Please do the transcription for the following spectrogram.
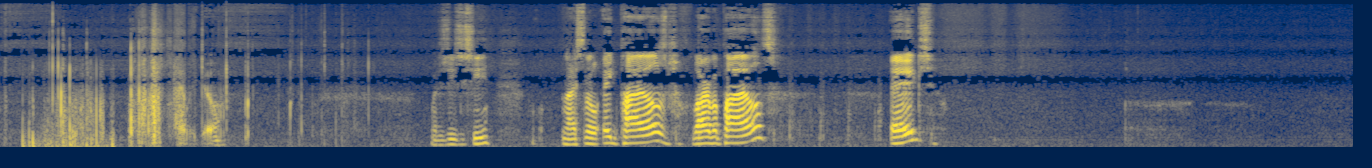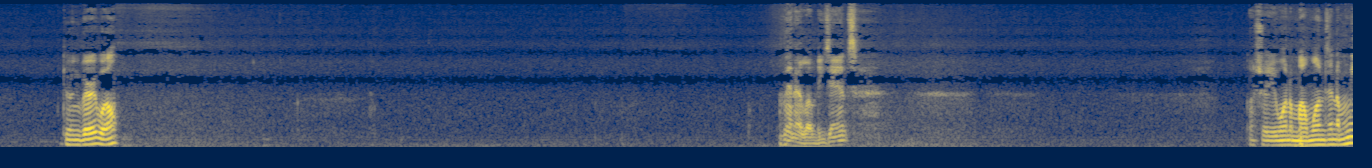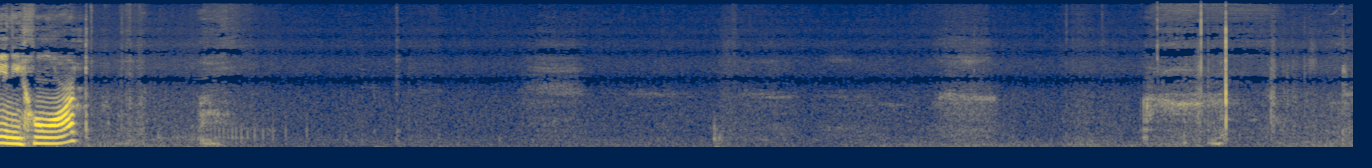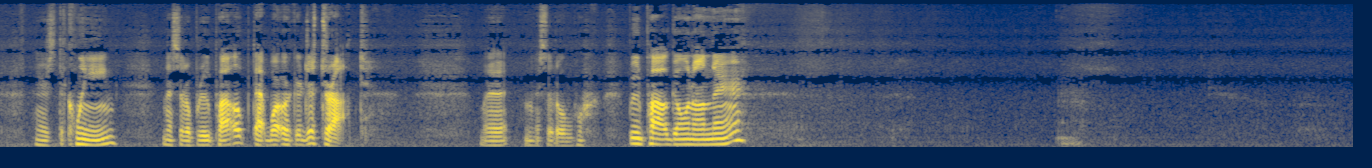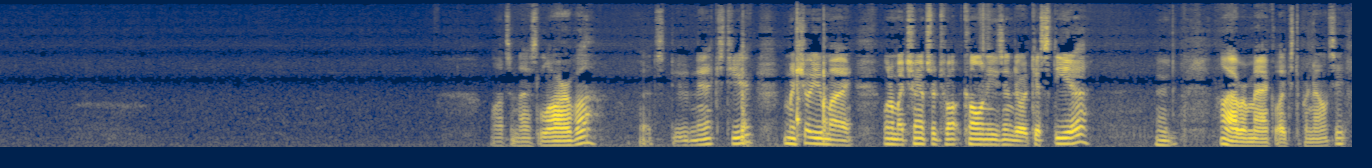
There we go. What is easy to see? Nice little egg piles, larva piles, eggs. Doing very well. Man, I love these ants. I'll show you one of my ones in a mini hearth. There's the queen. Nice little brood pile. Oh, that worker just dropped. But nice little brood pile going on there. Lots of nice larvae. Let's do next here. I'm going to show you my one of my transfer colonies into a Castilla. However Mac likes to pronounce it.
